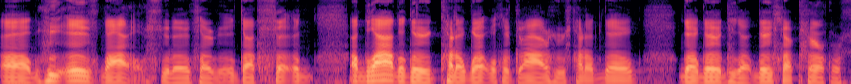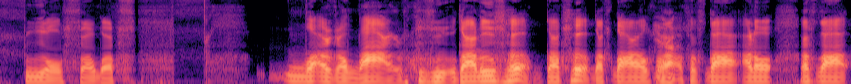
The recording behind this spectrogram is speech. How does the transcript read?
um, he is Miles You know, it's like that's. Uh, I'm glad that they kind of went with a guy who's kind of no, no name because that makes that character feel so much like alive because that is him. That's him. That's Miles Yeah. Morales. It's not. I don't. That's not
